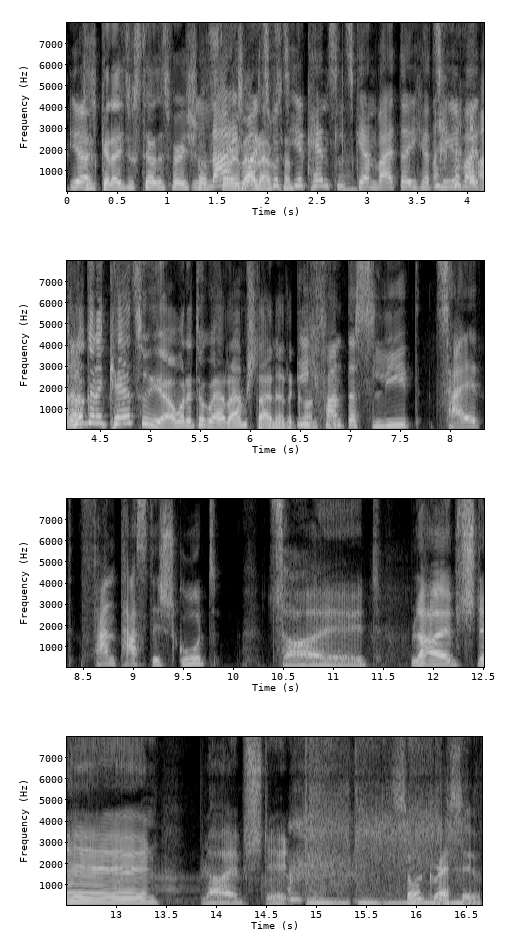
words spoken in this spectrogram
ihr, Just, can I just tell this very short Nein, story ich about mag's kurz, Rammstein? ihr cancelt gern weiter, ich erzähle I'm not weiter. going to cancel you. I want to talk about Rammstein at the concert. Ich fand das Lied Zeit fantastisch gut. Zeit, bleib stehen, bleib stehen. so aggressive.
